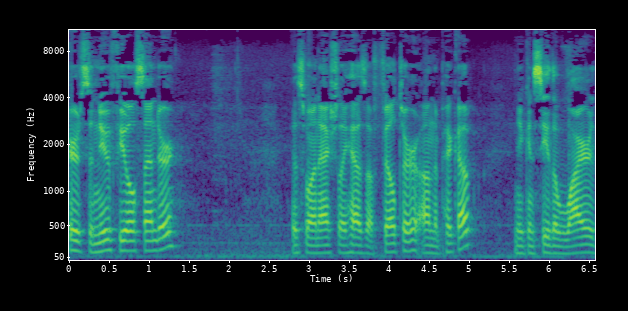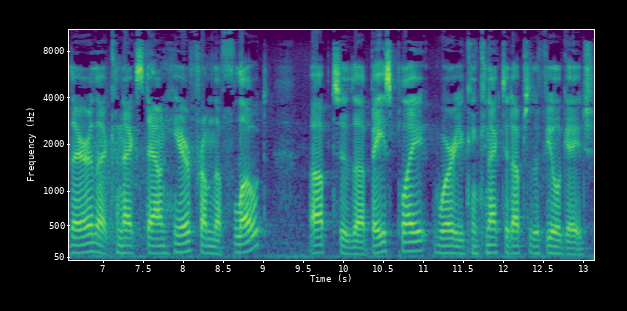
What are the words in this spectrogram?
Here's the new fuel sender. This one actually has a filter on the pickup. And you can see the wire there that connects down here from the float up to the base plate where you can connect it up to the fuel gauge.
